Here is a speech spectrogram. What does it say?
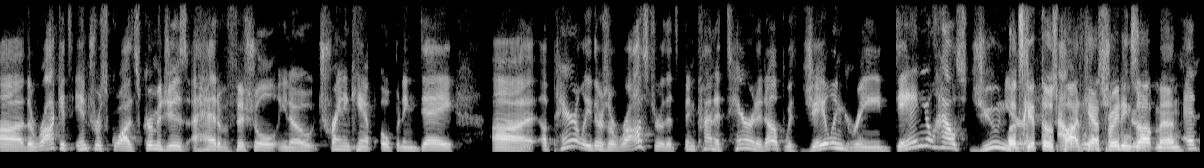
uh, the Rockets intra squad scrimmages ahead of official you know training camp opening day. Uh, apparently, there's a roster that's been kind of tearing it up with Jalen Green, Danuel House Jr. Let's get those podcast ratings up, man. And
